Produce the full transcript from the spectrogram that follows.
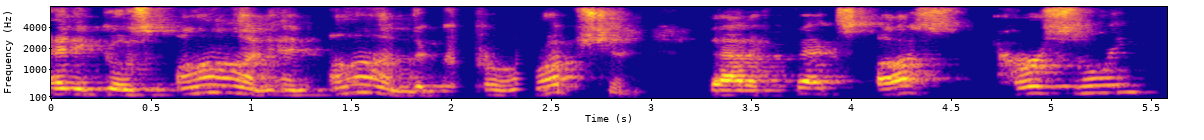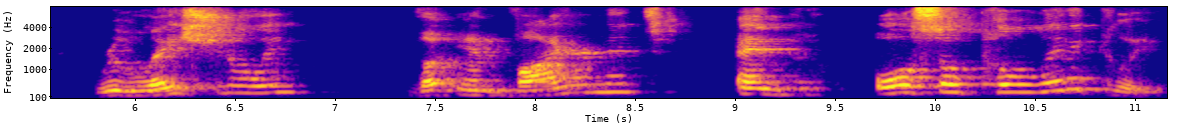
And it goes on and on the corruption that affects us personally, relationally, the environment, and also politically,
